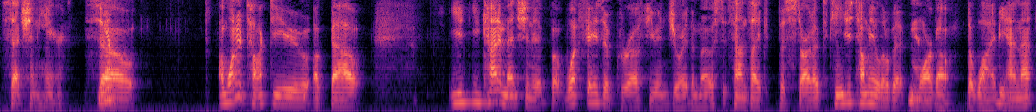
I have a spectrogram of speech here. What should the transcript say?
section here. So, I want to talk to you about you you kind of mentioned it, but what phase of growth you enjoy the most? It sounds like the startups. Can you just tell me a little bit more about the why behind that?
